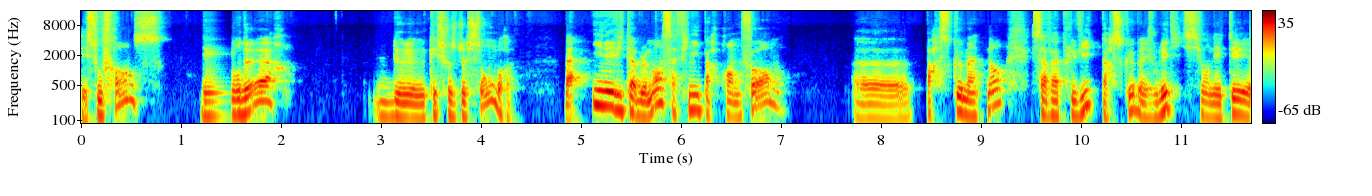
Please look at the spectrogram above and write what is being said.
des souffrances, des lourdeurs, de quelque chose de sombre, bah, inévitablement, ça finit par prendre forme euh, parce que maintenant, ça va plus vite, parce que, bah, je vous l'ai dit, si on était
